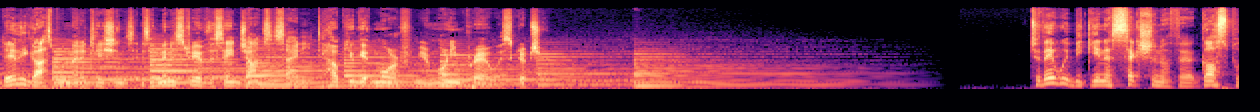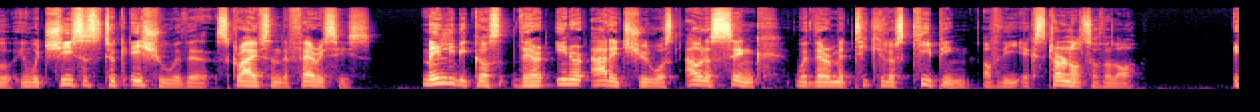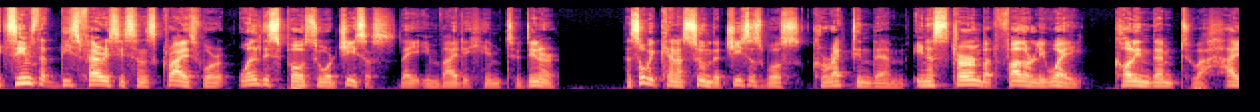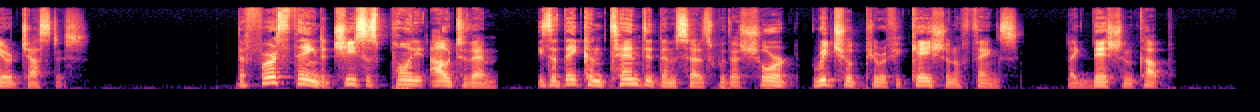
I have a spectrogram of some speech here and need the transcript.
Daily Gospel Meditations is a ministry of the St. John Society to help you get more from your morning prayer with Scripture. Today we begin a section of the Gospel in which Jesus took issue with the scribes and the Pharisees, mainly because their inner attitude was out of sync with their meticulous keeping of the externals of the law. It seems that these Pharisees and scribes were well disposed toward Jesus. They invited him to dinner. And so we can assume that Jesus was correcting them in a stern but fatherly way, calling them to a higher justice. The first thing that Jesus pointed out to them is that they contented themselves with a short ritual purification of things, like dish and cup.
